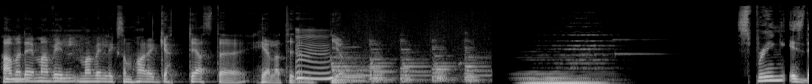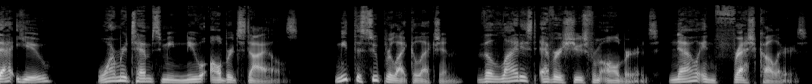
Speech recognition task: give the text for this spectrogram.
Ja, men det, man, vill, man vill liksom ha det göttigaste hela tiden. Ja. Spring, is that you? Warmer temps mean new Allbirds styles. Meet the Superlight Collection, the lightest ever shoes from Allbirds, now in fresh colors.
